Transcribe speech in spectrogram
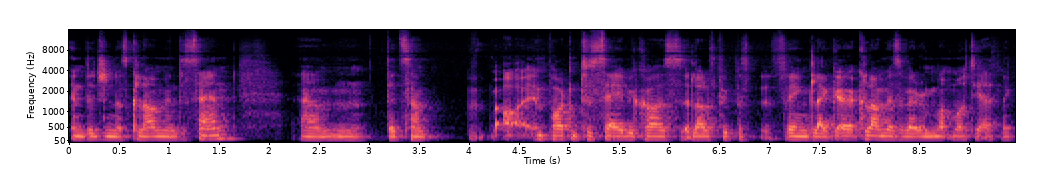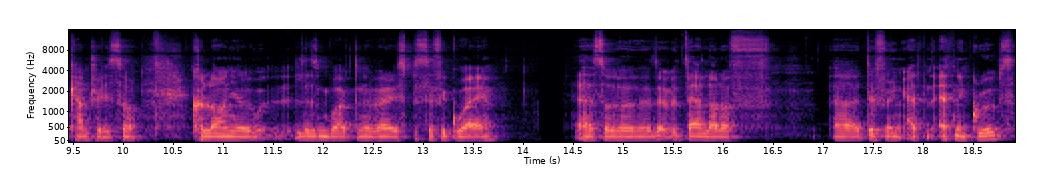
indigenous Colombian descent. Um, that's some uh, important to say because a lot of people think like uh, Colombia is a very multi-ethnic country, so colonialism worked in a very specific way. Uh, so there are a lot of uh, different ethnic groups,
